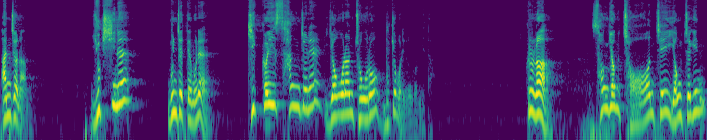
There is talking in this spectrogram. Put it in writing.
안전함, 육신의 문제 때문에 기꺼이 상전의 영원한 종으로 묶여버리는 겁니다. 그러나 성경 전체의 영적인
